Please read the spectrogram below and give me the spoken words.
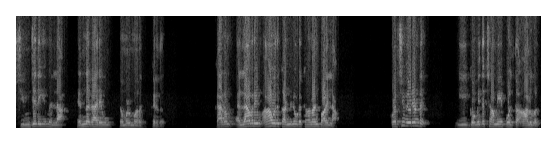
ഷിംജിതയുമല്ല എന്ന കാര്യവും നമ്മൾ മറക്കരുത്. കാരണം എല്ലാവരെയും ആ ഒരു കണ്ണിലൂടെ കാണാൻ പാടില്ല. കുറച്ചു പേരുണ്ട് ഈ ഗോവിന്ദചാമിയെ പോലത്തെ ആളുകൾ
